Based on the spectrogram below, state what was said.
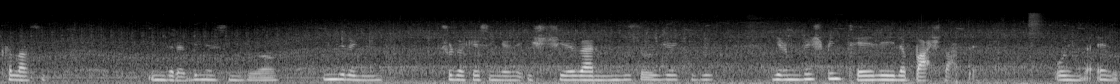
klasik indirebilirsin diyor indirelim. Şurada kesin gene işçiye vermemizi söyleyecek gibi 25.000 TL ile başlattı. Oyunda evet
